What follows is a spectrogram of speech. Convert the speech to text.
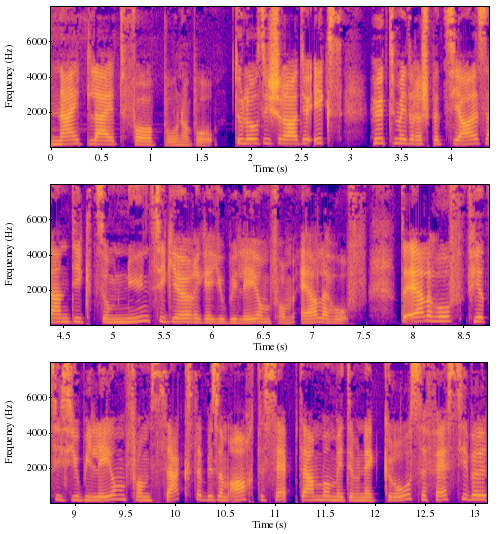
Nightlight von Bonobo. Du hörst Radio X, heute mit einer Spezialsendung zum 90-jährigen Jubiläum vom Erlenhof. Der Erlenhof feiert sein Jubiläum vom 6. bis am 8. September mit einem grossen Festival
